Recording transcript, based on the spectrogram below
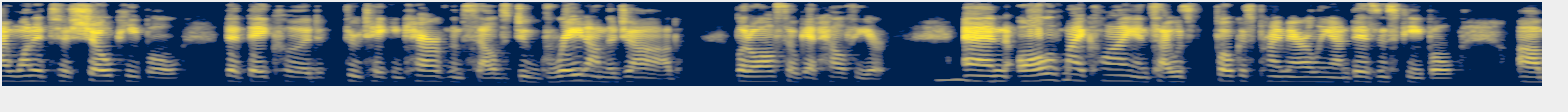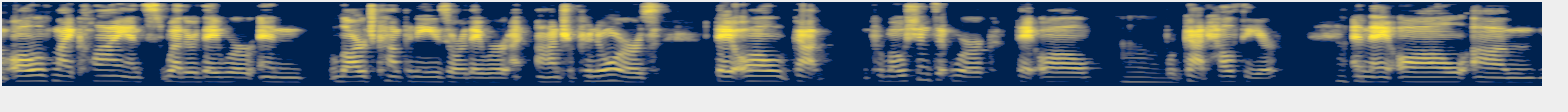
I wanted to show people that they could, through taking care of themselves, do great on the job, but also get healthier. Mm-hmm. And all of my clients, I was focused primarily on business people. Um, all of my clients, whether they were in large companies or they were entrepreneurs, they all got promotions at work. They all oh. got healthier. Okay. And they all um,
